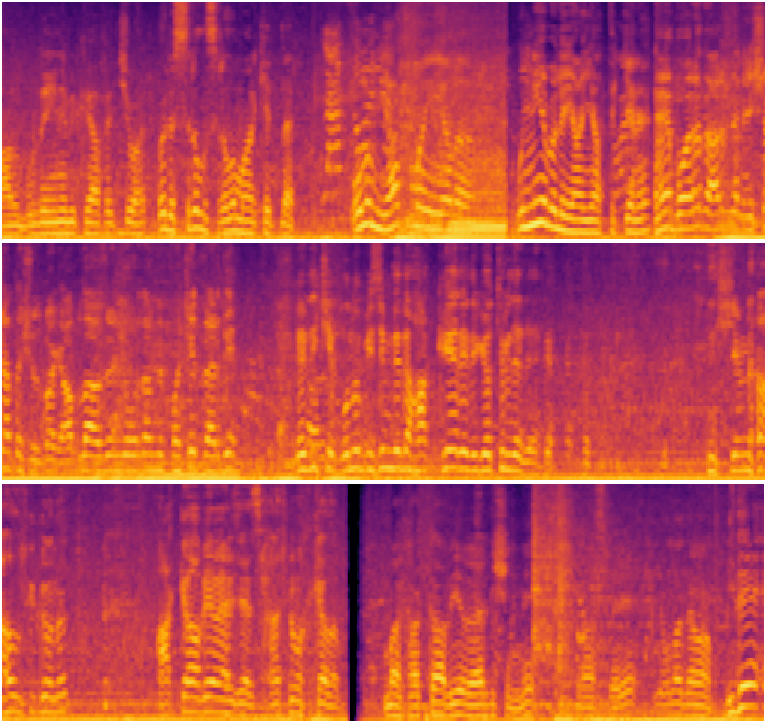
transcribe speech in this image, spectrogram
Abi burada yine bir kıyafetçi var. Böyle sıralı sıralı marketler. Oğlum yapmayın yana. Bu niye böyle yan yattık gene? He bu arada harbiden eşya taşıyoruz. Bak abla az önce oradan bir paket verdi. Dedi ki bunu bizim dedi Hakkı'ya dedi götür dedi. Şimdi aldık onu. Hakkı abiye vereceğiz. Hadi bakalım. Bak Hakkı abiye verdi şimdi transferi. Yola devam. Bir de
